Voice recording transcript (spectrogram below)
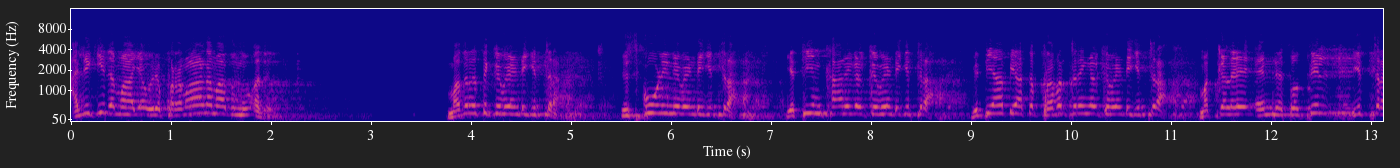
അലിഖിതമായ ഒരു പ്രമാണമാകുന്നു അത്. മദ്രസയ്ക്ക് വേണ്ടി ഇത്ര സ്കൂളിന് വേണ്ടി ഇത്ര യത്തീം ഖാനുകൾക്ക് വേണ്ടി ഇത്ര വിദ്യാഭ്യാസ പ്രവർത്തനങ്ങൾക്ക് വേണ്ടി ഇത്ര. മക്കളെ എന്റെ സ്വത്തിൽ ഇത്ര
